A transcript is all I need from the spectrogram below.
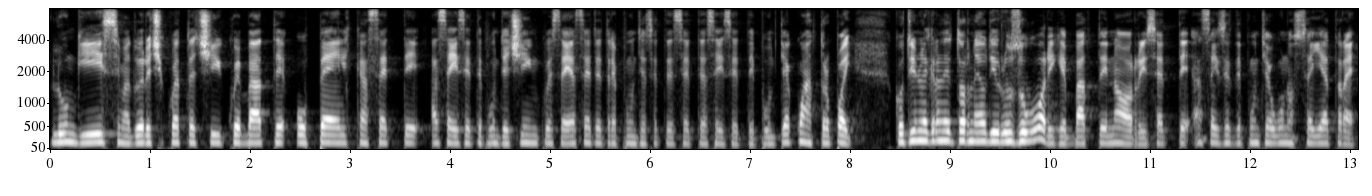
lunghissima, 2 ore 55, batte Opelka 7 a 6, 7.5, 6 a 7, 3 punti a 7, 7 a 6, 7 punti a 4. Poi continua il grande torneo di Rusuwori che batte Norri 7 a 6, 7 punti a 1, 6 a 3.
